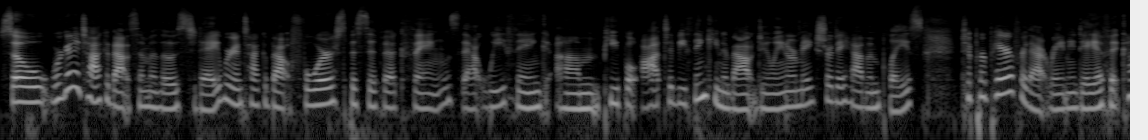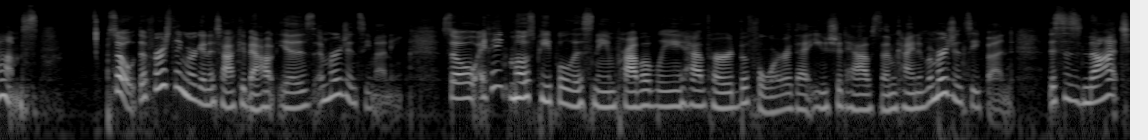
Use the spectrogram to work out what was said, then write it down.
So, we're going to talk about some of those today. We're going to talk about four specific things that we think um, people ought to be thinking about doing or make sure they have in place to prepare for that rainy day if it comes. So, the first thing we're going to talk about is emergency money. So, I think most people listening probably have heard before that you should have some kind of emergency fund. This is not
